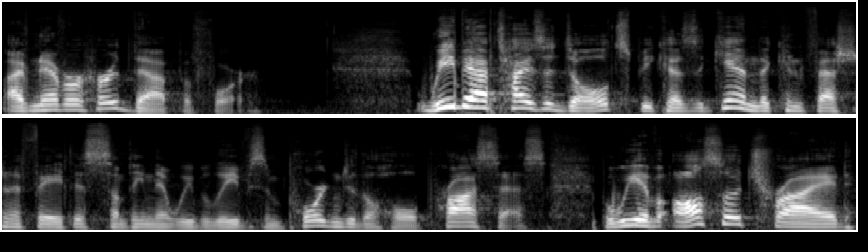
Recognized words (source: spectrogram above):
I've never heard that before. We baptize adults because, again, the confession of faith is something that we believe is important to the whole process. But we have also tried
